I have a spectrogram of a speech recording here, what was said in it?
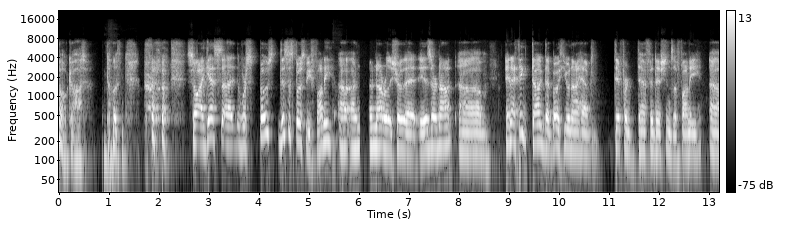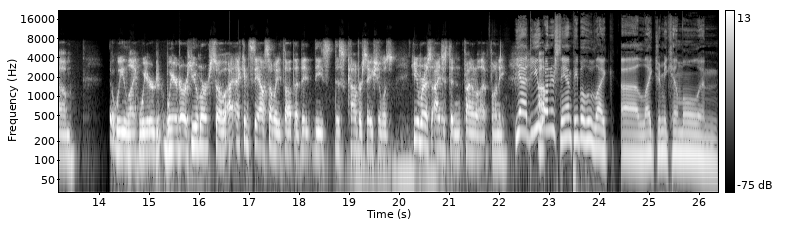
Oh God. so I guess uh, we're supposed. This is supposed to be funny. Uh, I'm, I'm not really sure that it is or not. Um, and I think Doug, that both you and I have different definitions of funny. Um, we like weird, weirder humor. So I, I can see how somebody thought that they, these this conversation was humorous. I just didn't find it all that funny. Yeah, do you Uh, understand people who like uh, like Jimmy Kimmel and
